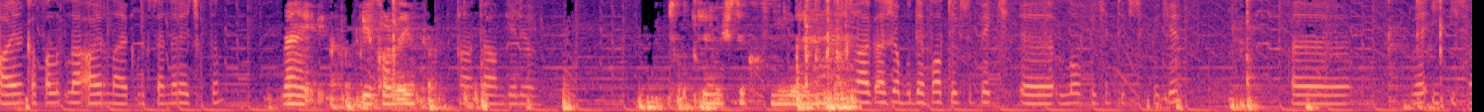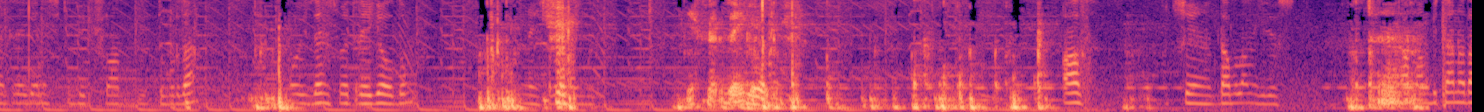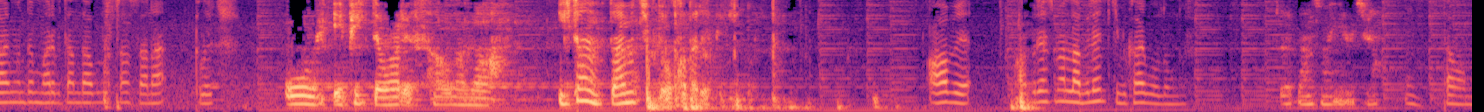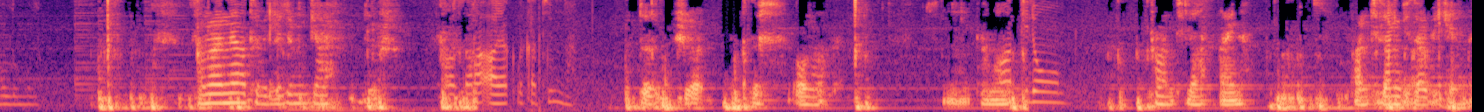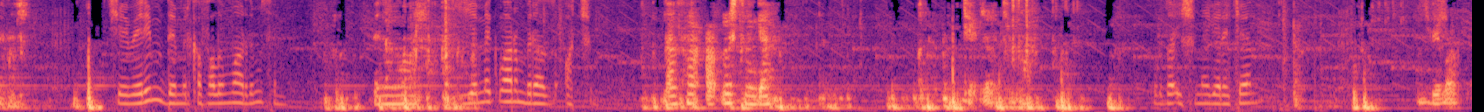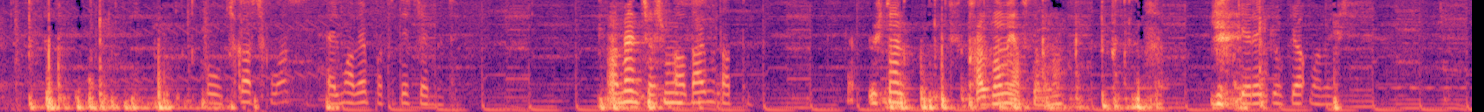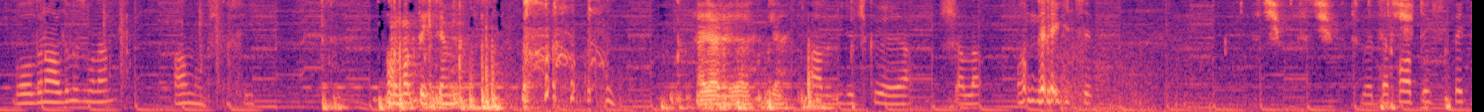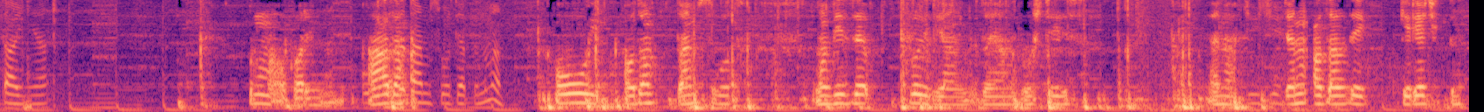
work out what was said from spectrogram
Iron kafalıkla Iron ayaklık. Sen nereye çıktın? Ben yukarıdayım. Ha tamam geliyorum. Topluyorum işte kafamı göre. Şimdi arkadaşlar bu default texture pack e, low pack'in texture pack'i e, ve İsmet RG'nin skin pack'i şu an yoktu burada. O yüzden İsmet RG oldum. Neyse. İsmet zengin oldum. Al. Şey, double'a mı gidiyorsun? Tamam bir tane diamond'ım var bir tane daha bulursan sana kılıç. Oo epic de var ya sağlam ha. İki tane diamond çıktı o kadar epic. Abi, abi resmen labirent gibi kayboldum dur. Dur ben sana geleceğim. Hı, tamam buldum buldum. Sana ne atabilirim gel. Dur. Al sana ayaklık atayım da. Dur şu dur olmadı. Şimdi, tamam. Antilon. Pantilon aynen. Pantilon güzel bir kelimedir. Şey vereyim mi? Demir kafalığın var değil mi senin? Benim var. Yemek var mı biraz açım. Ben sana atmıştım gel. Tekrar atayım. Burada işime gereken Bir bak. o çıkar çıkmaz elma ve patates cenneti. Aa ben Al çalışmamız. diamond attım. Üç tane kazma mı yapsam lan? Gerek yok yapma be. Golden aldınız mı lan? Almamışlar. Almak da istemiyorum. helal helal gel. Abi video çıkıyor ya. İnşallah. Oğlum nereye gideceğiz? Ve default texture pack de aynı ya. Durma o karıyım O ben. Aa, sen de adam. diamond sword yaptın değil mi? Oy adam Diamond Sword. Ama biz de proyuz yani burada yani boş değiliz. Yani canım azaldı geriye çıktım.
